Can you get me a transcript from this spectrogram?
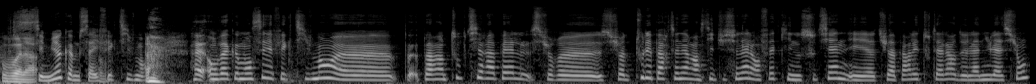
Voilà. C'est mieux comme ça, effectivement. Euh, on va commencer effectivement euh, par un tout petit rappel sur, euh, sur tous les partenaires institutionnels en fait qui nous soutiennent. Et tu as parlé tout à l'heure de l'annulation.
